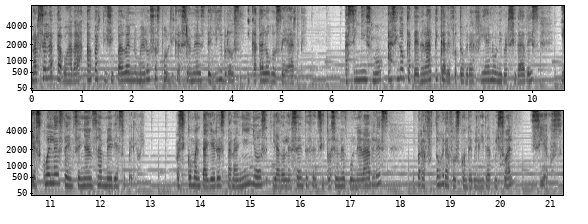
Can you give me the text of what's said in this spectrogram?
Marcela Taboada ha participado en numerosas publicaciones de libros y catálogos de arte Asimismo, ha sido catedrática de fotografía en universidades y escuelas de enseñanza media superior, así como en talleres para niños y adolescentes en situaciones vulnerables y para fotógrafos con debilidad visual y ciegos.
